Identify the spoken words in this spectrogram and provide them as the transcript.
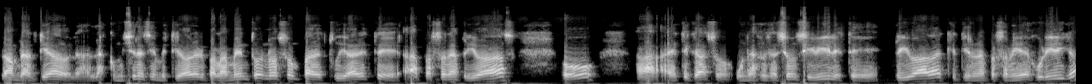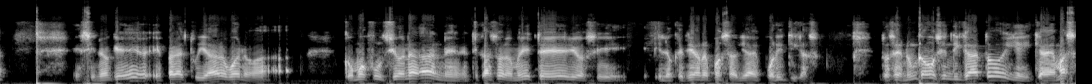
lo han planteado. La, las comisiones investigadoras del Parlamento no son para estudiar este, a personas privadas o, a, a este caso, una asociación civil este, privada que tiene una personalidad jurídica, eh, sino que es para estudiar, bueno, a, cómo funcionan, en este caso, los ministerios y, y los que tienen responsabilidades políticas. Entonces, nunca un sindicato y, que además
